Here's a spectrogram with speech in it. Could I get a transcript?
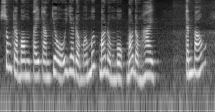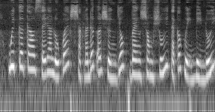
Sông Trà Bồng tại trạm Châu Ổ giao động ở mức báo động 1, báo động 2. Cảnh báo, nguy cơ cao xảy ra lũ quét sạt lở đất ở sườn dốc ven sông suối tại các huyện miền núi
